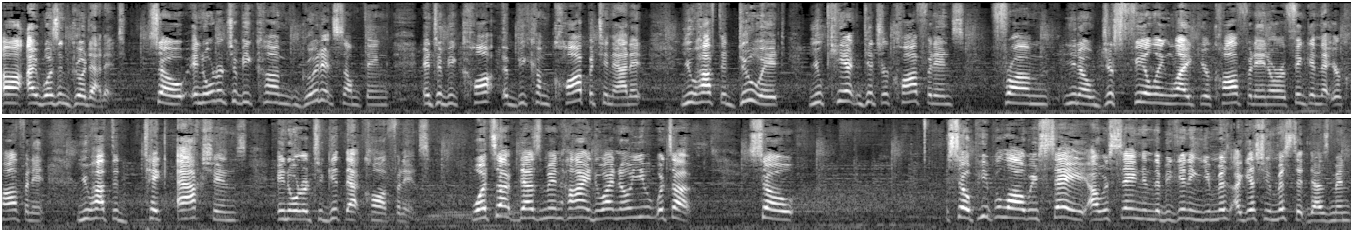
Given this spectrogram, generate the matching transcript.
uh, I wasn't good at it. So, in order to become good at something and to be become competent at it, you have to do it. You can't get your confidence from, you know, just feeling like you're confident or thinking that you're confident. You have to take actions in order to get that confidence. What's up, Desmond? Hi, do I know you? What's up? So, so people always say, I was saying in the beginning, you miss, I guess you missed it, Desmond.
